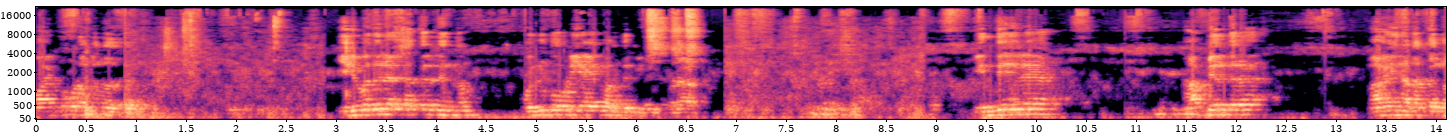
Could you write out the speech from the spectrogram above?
വായ്പ കൊടുക്കുന്നത് ഇരുപത് ലക്ഷത്തിൽ നിന്നും ഒരു കോടിയായി വർദ്ധിപ്പിച്ചു. ഇന്ത്യയിലെ ആഭ്യന്തരമായി നടക്കുന്ന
